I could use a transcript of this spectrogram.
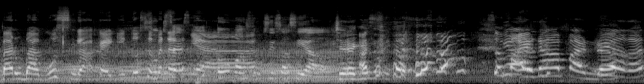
baru bagus nggak kayak gitu sebenarnya. itu konstruksi sosial. Cek gitu. Sefaedah apa anda? Iya kan,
